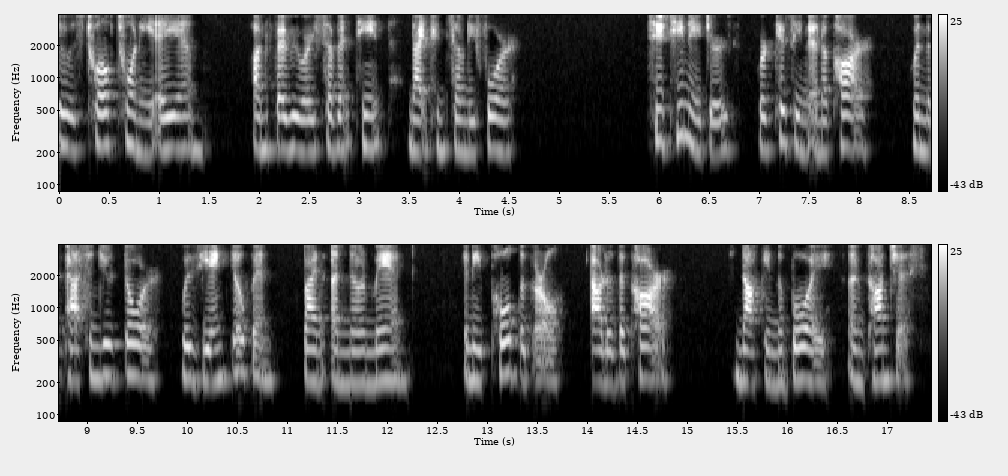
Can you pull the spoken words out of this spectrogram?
It was 12:20 a.m. on February 17, 1974. Two teenagers were kissing in a car when the passenger door was yanked open by an unknown man and he pulled the girl out of the car, knocking the boy unconscious.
